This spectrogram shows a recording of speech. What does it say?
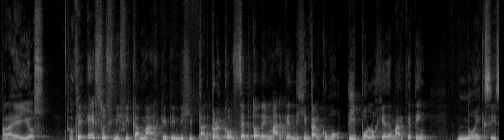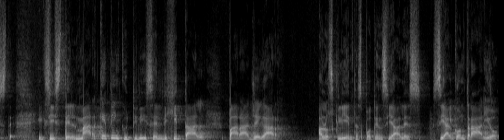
para ellos. ¿Ok? Eso significa marketing digital. Pero el concepto de marketing digital como tipología de marketing no existe. Existe el marketing que utiliza el digital para llegar a los clientes potenciales. Si al contrario,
